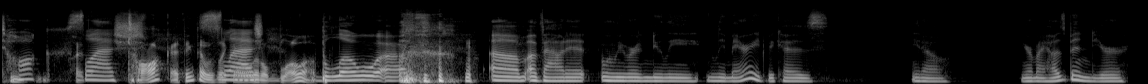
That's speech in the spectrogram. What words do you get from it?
talk slash Talk. I think that was like a little blow up. blow up um, about it when we were newly newly married because you know you're my husband you're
